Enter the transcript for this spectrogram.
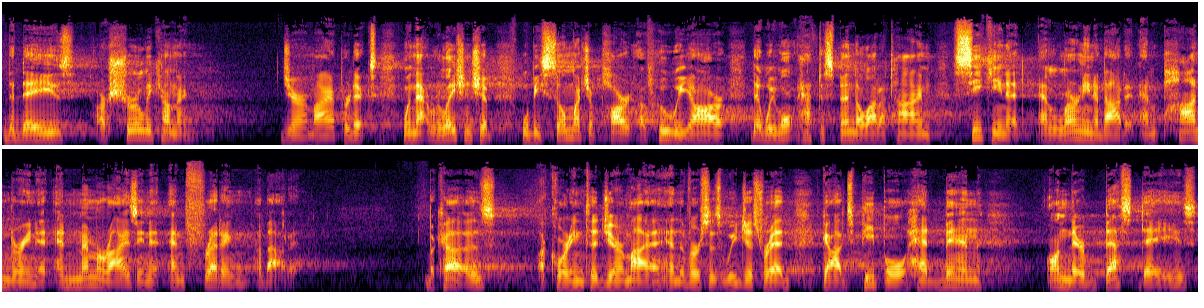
The days are surely coming Jeremiah predicts, when that relationship will be so much a part of who we are that we won't have to spend a lot of time seeking it and learning about it and pondering it and memorizing it and fretting about it. Because, according to Jeremiah in the verses we just read, God's people had been on their best days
